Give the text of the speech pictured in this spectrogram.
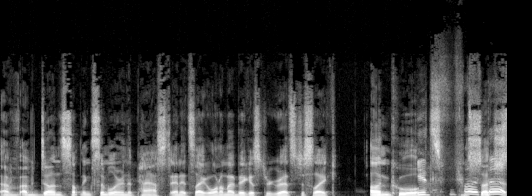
I've I've done something similar in the past, and it's like one of my biggest regrets. Just like uncool. It's such up.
